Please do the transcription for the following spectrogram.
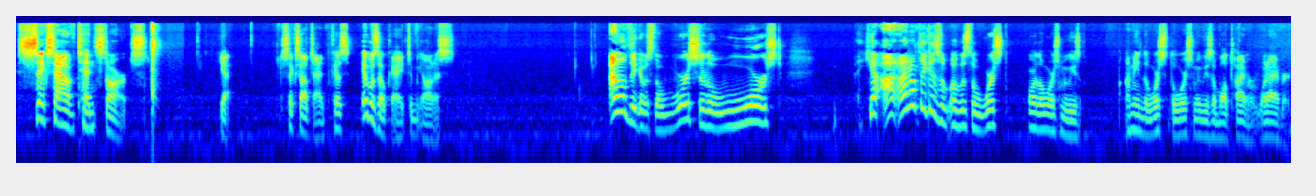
6 out of 10 stars. Yeah, 6 out of 10, because it was okay, to be honest. I don't think it was the worst of the worst. Yeah, I, I don't think it was the worst or the worst movies. I mean, the worst of the worst movies of all time, or whatever,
